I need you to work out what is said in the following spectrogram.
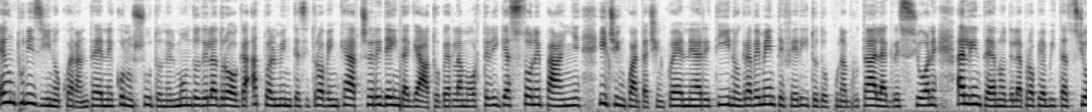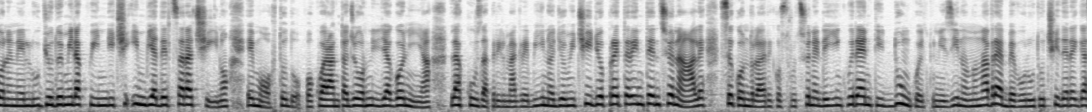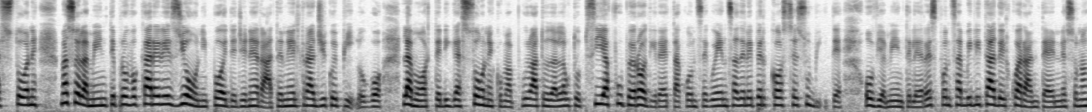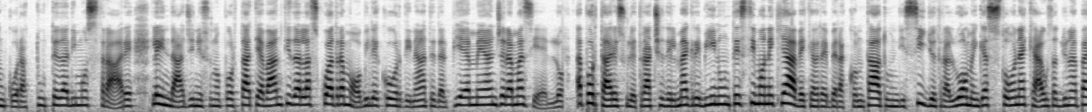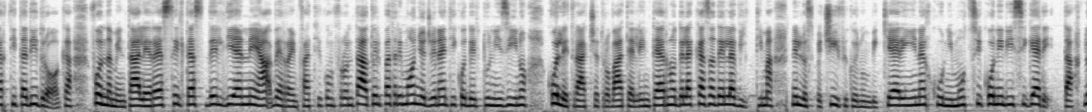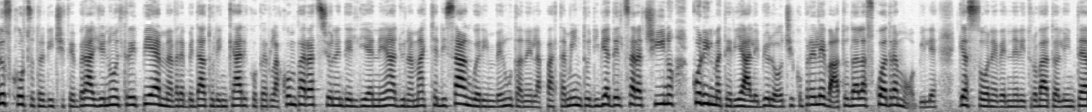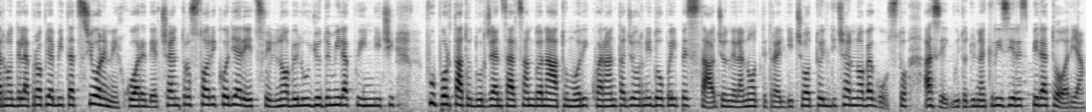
È un tunisino quarantenne conosciuto nel mondo della droga, attualmente si trova in carcere ed è indagato per la morte di Gastone Pagni, il 55enne aretino gravemente ferito dopo una brutale aggressione all'interno della propria abitazione nel luglio 2015 in via del Saracino e morto dopo 40 giorni di agonia. L'accusa per il magrebino è di omicidio preterintenzionale. Secondo la ricostruzione degli inquirenti, dunque il tunisino non avrebbe voluto uccidere Gastone, ma solamente provocare lesioni poi degenerate nel tragico epilogo. La morte di Gastone, come appurato dall'autopsia, fu però diretta conseguenza delle percosse subite. Ovviamente le responsabilità del quarantenne sono ancora tutte da dimostrare. Le indagini sono portate avanti dalla squadra mobile coordinate dal PM Angela Masiello. A portare sulle tracce del magrebino un testimone chiave che avrebbe raccontato un dissidio tra l'uomo e Gastone a causa di una partita di droga. Fondamentale resta il test del DNA, verrà infatti confrontato il patrimonio genetico genetico del tunisino con le tracce trovate all'interno della casa della vittima, nello specifico in un bicchiere e in alcuni mozziconi di sigaretta. Lo scorso 13 febbraio inoltre il PM avrebbe dato l'incarico per la comparazione del DNA di una macchia di sangue rinvenuta nell'appartamento di via del Saracino con il materiale biologico prelevato dalla squadra mobile. Gastone venne ritrovato all'interno della propria abitazione nel cuore del centro storico di Arezzo il 9 luglio 2015. Fu portato d'urgenza al San Donato, morì 40 giorni dopo il pestaggio nella notte tra il 18 e il 19 agosto a seguito di una crisi respiratoria.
